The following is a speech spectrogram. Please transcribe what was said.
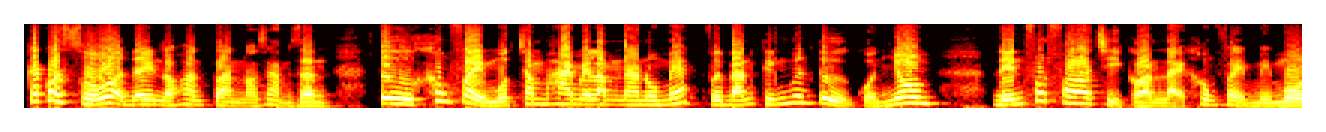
Các con số ở đây nó hoàn toàn nó giảm dần từ 0,125 nanomet với bán kính nguyên tử của nhôm đến phosphor chỉ còn lại 0,11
